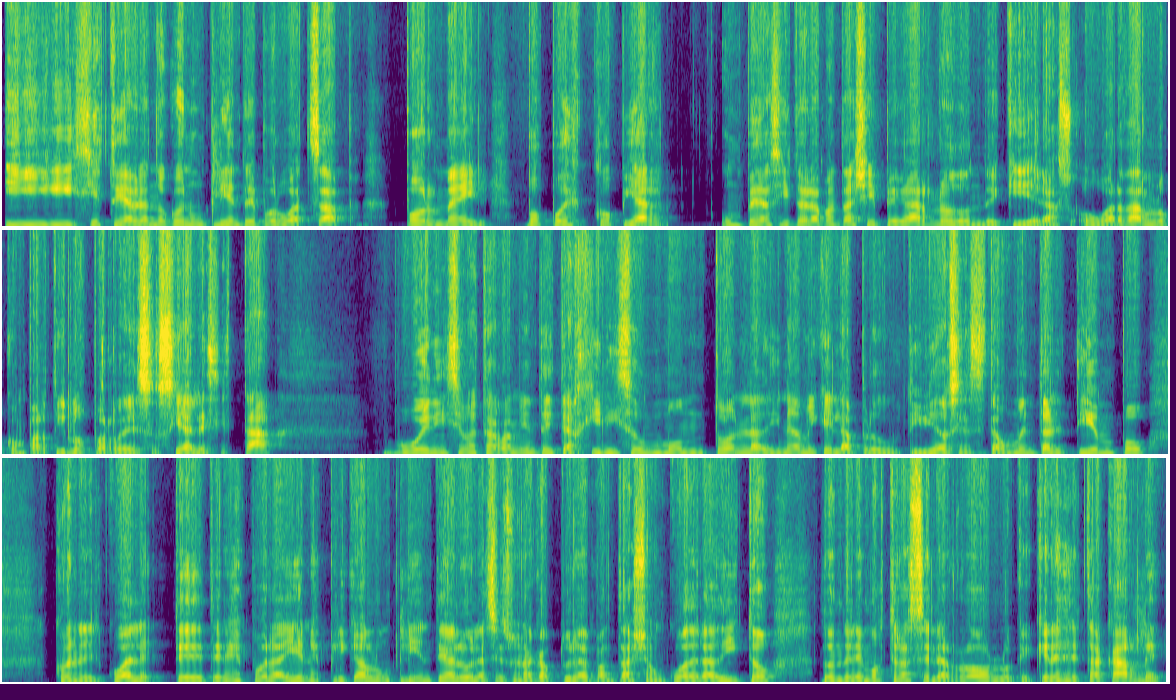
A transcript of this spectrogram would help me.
Y si estoy hablando con un cliente por WhatsApp, por mail, vos podés copiar un pedacito de la pantalla y pegarlo donde quieras o guardarlo, compartirlos por redes sociales. Está buenísima esta herramienta y te agiliza un montón la dinámica y la productividad. O sea, se te aumenta el tiempo con el cual te detenés por ahí en explicarle a un cliente algo, le haces una captura de pantalla, un cuadradito donde le mostrás el error, lo que querés destacarle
